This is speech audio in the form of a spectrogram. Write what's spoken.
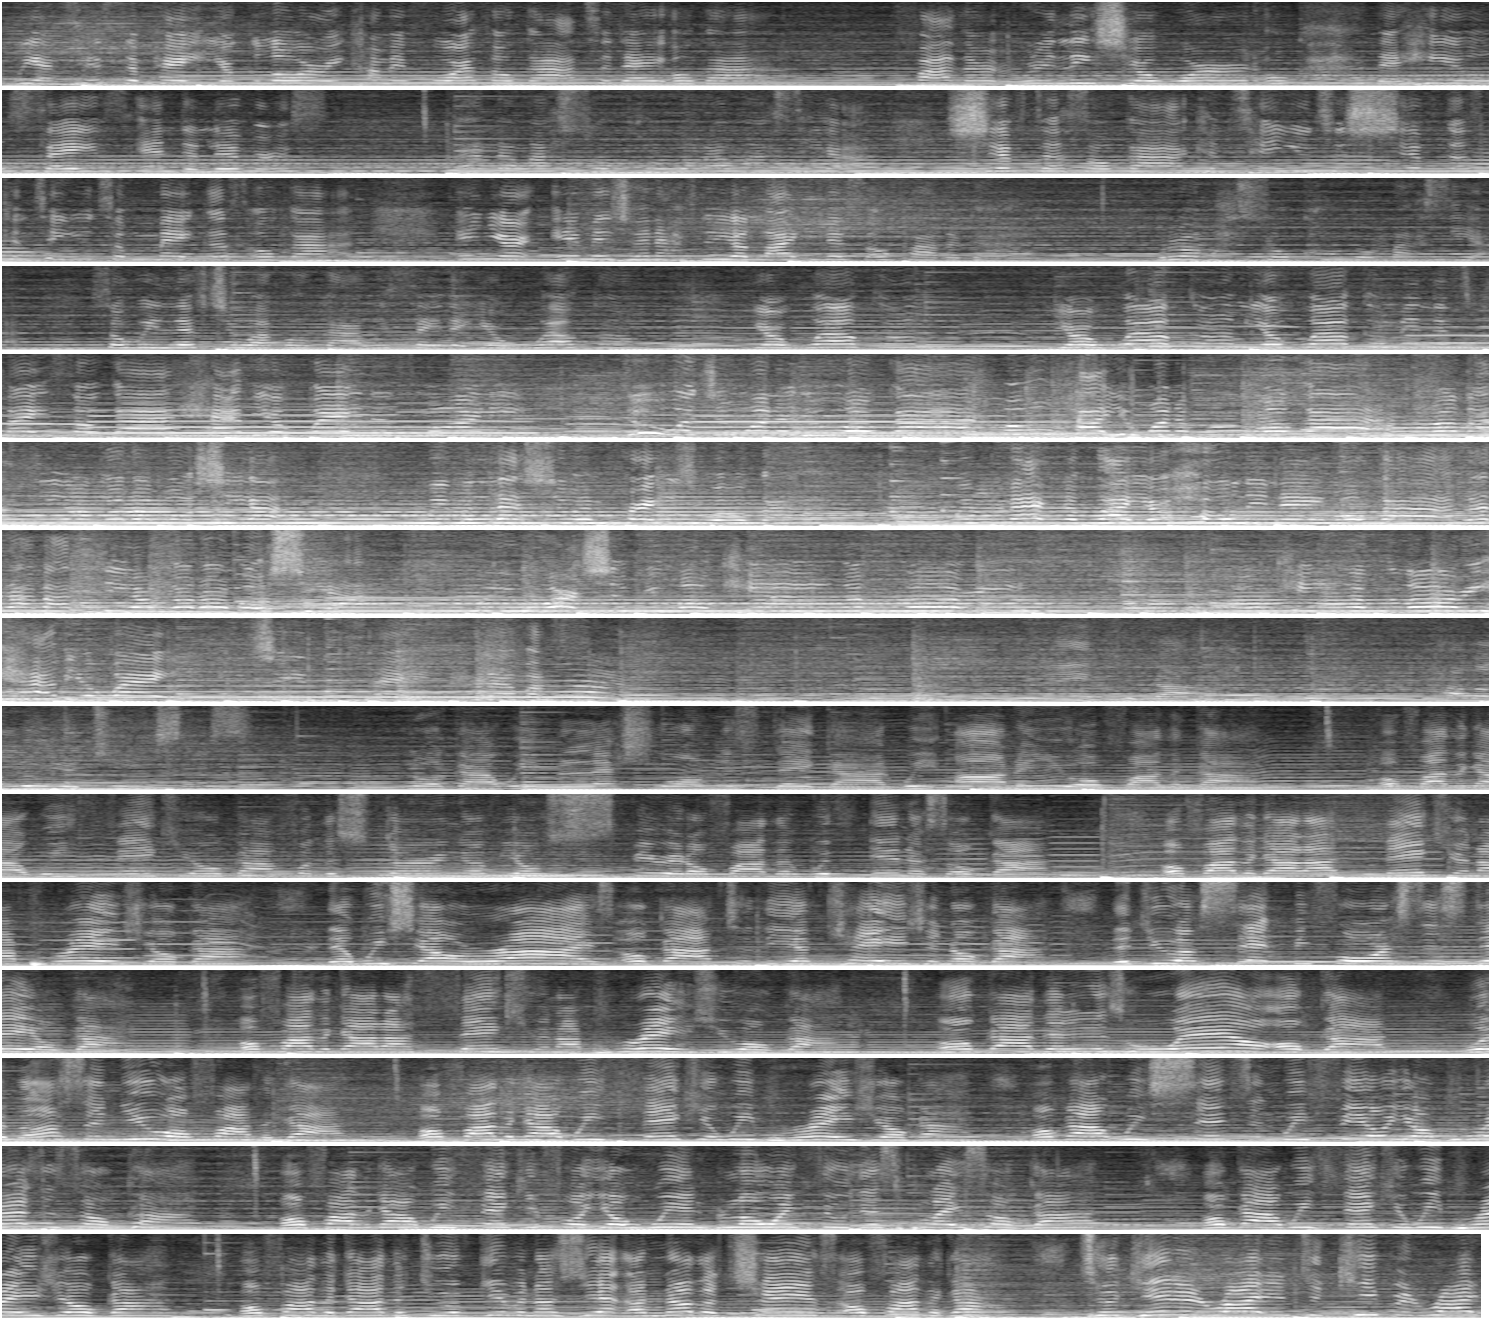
We anticipate your glory coming forth, oh God, today, oh God. Release your word, oh God, that heals, saves, and delivers. Shift us, oh God. Continue to shift us. Continue to make us, oh God, in your image and after your likeness, oh Father God. So we lift you up, oh God. We say that you're welcome. You're welcome. You're welcome. You're welcome in this place, oh God. Have your way this morning. Do what you want to do, oh God. You want to move, oh God. We bless you and praise you, oh God. We magnify your holy name, oh God. We worship you, We honor you, oh Father God. Oh Father God, we thank you, oh God, for the stirring of your spirit, oh Father, within us, oh God. Oh Father God, I thank you and I praise you, oh God, that we shall rise, oh God, to the occasion, oh God, that you have set before us this day, oh God. Oh Father God, I thank you and I praise you, oh God. Oh God, that it is well, oh God, with us and you, oh Father God. Oh Father God, we thank you, we praise you, oh God. Oh God, we sense and we feel your presence, oh God. Oh Father God, we thank you for your wind blowing through this place, oh God. Oh God, we thank you, we praise you, oh God. Oh Father God, that you have given us yet another chance, oh Father God, to get it right and to keep it right.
